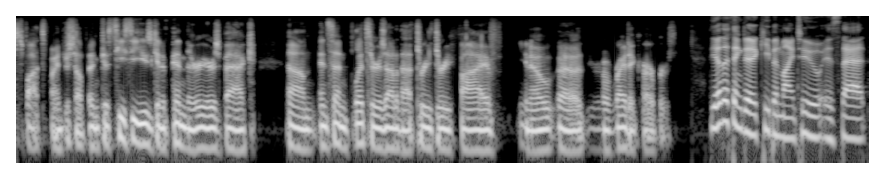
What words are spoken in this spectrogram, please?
spot to find yourself in because TCU is going to pin their ears back um, and send blitzers out of that three three five. You know, uh, right at Garbers. The other thing to keep in mind too is that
